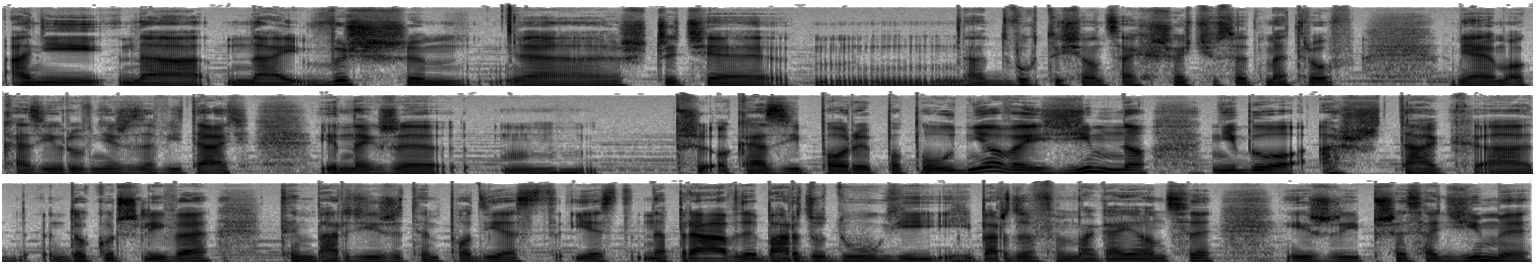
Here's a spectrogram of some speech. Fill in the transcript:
ani na najwyższym e, szczycie mm, na 2600 metrów. Miałem okazję również zawitać, jednakże mm, przy okazji pory popołudniowej zimno nie było aż tak a, dokuczliwe, tym bardziej, że ten podjazd jest naprawdę bardzo długi i bardzo wymagający. Jeżeli przesadzimy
